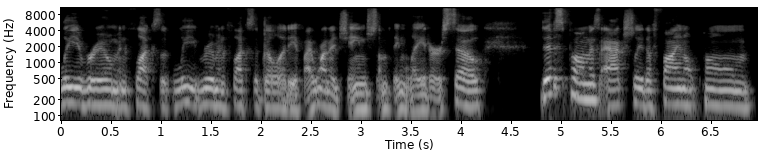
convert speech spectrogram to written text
leave room and flexi- leave room and flexibility if I want to change something later. So this poem is actually the final poem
